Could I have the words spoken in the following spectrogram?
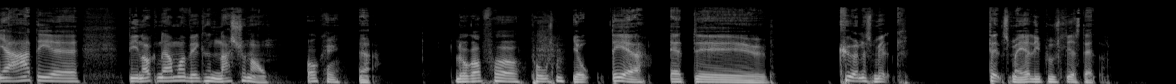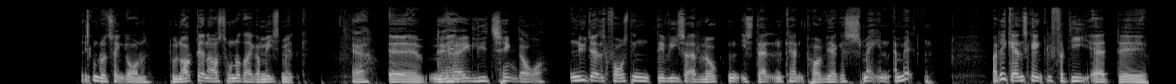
Ja, det er, det er nok nærmere i virkeligheden national. Okay. Ja. Luk op for posen. Jo, det er, at øh, køernes mælk, den smager lige pludselig af stald. Det ikke, om du har tænkt over det. Du er nok den os, to, der drikker mest mælk. Ja, Øh, det men har jeg ikke lige tænkt over. ny dansk forskning, det viser, at lugten i stallen kan påvirke smagen af mælken. Og det er ganske enkelt, fordi at, øh,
